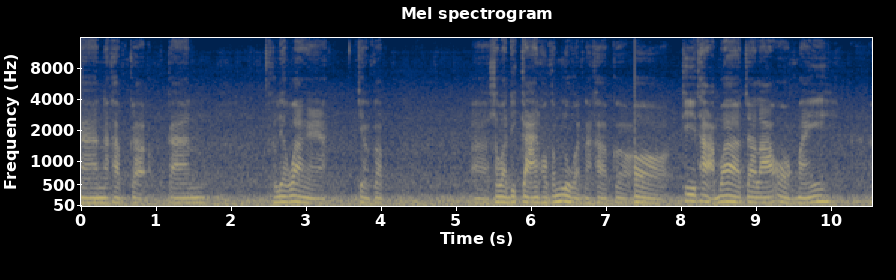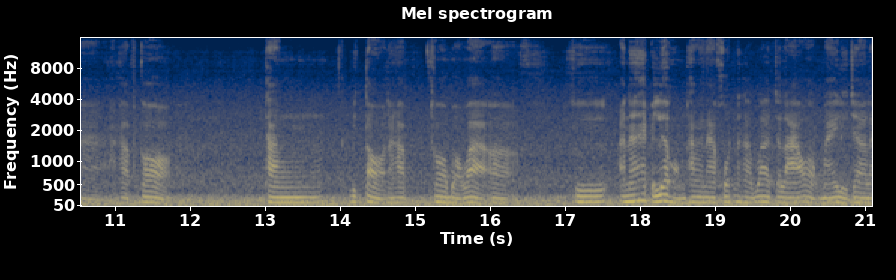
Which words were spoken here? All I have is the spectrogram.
งานนะครับกับการเขาเรียกว่าไงเกี่ยวกับสวัสดิการของตำรวจนะครับ ก็ที่ถามว่าจะลาออกไหมนะครับ ก็ทาง บิ๊กต่อนะครับ ก็บอกว่าเออคืออันนั้นให้เป็นเรื่องของทางอนาคตนะครับ ว่าจะลาออกไหมหรือจะอะไร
